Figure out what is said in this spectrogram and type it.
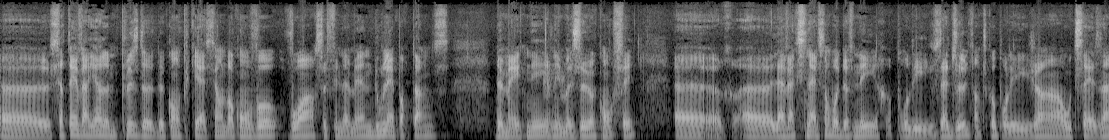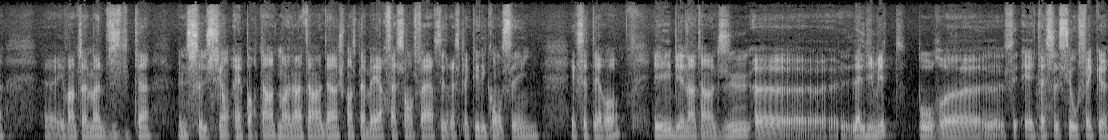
euh, certains variants donnent plus de, de, complications. Donc, on va voir ce phénomène, d'où l'importance de maintenir les mesures qu'on fait. Euh, euh, la vaccination va devenir pour les adultes, en tout cas pour les gens en haut de 16 ans, euh, éventuellement 18 ans, une solution importante, mais en attendant, je pense que la meilleure façon de faire, c'est de respecter les consignes, etc. Et bien entendu, euh, la limite pour euh, est associée au fait que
